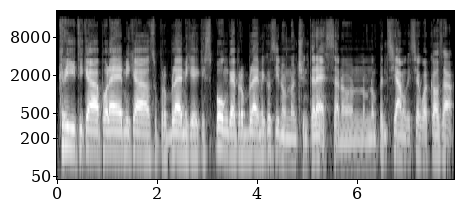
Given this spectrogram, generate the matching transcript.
critica, polemica su problemi che, che sponga i problemi così non, non ci interessa, non- non pensiamo che sia qualcosa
